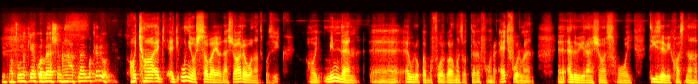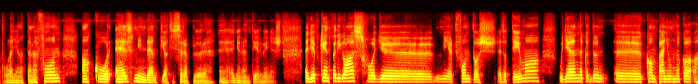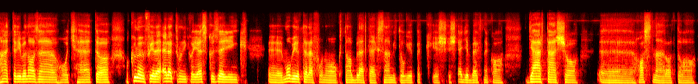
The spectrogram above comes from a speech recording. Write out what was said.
Ők nem fognak ilyenkor versenyhátrányba kerülni? Hogyha egy, egy uniós szabályozás arra vonatkozik, hogy minden Európába forgalmazott telefonra egyformán e, előírás az, hogy tíz évig használható legyen a telefon, akkor ez minden piaci szereplőre e, egyaránt érvényes. Egyébként pedig az, hogy miért fontos ez a téma, ugye ennek a dön, kampányunknak a, a hátterében az áll, hogy hát a, a különféle elektronikai eszközeink, mobiltelefonok, tabletek, számítógépek és, és egyebeknek a gyártása, használata,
